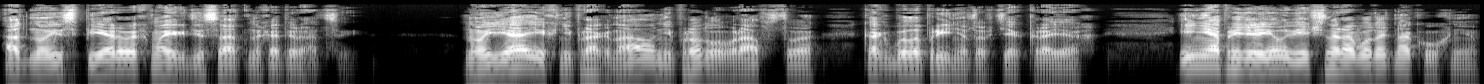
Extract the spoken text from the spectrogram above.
одной из первых моих десантных операций. Но я их не прогнал, не продал в рабство, как было принято в тех краях, и не определил вечно работать на кухне,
